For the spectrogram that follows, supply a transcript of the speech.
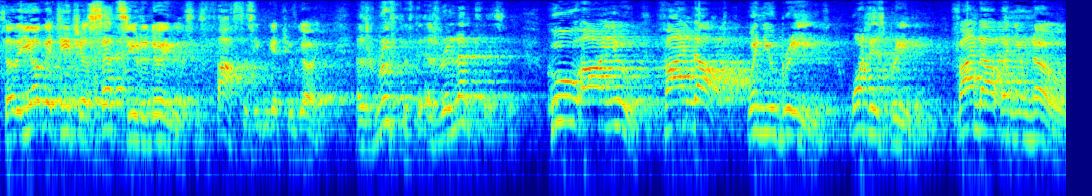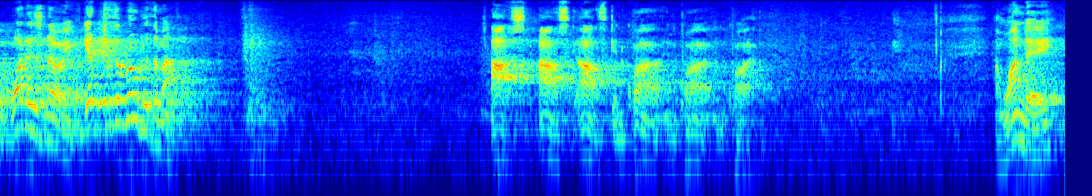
so the yoga teacher sets you to doing this as fast as he can get you going, as ruthlessly, as relentlessly. Who are you? Find out when you breathe. What is breathing? Find out when you know. What is knowing? Get to the root of the matter. Ask, ask, ask, inquire, inquire, inquire. And one day,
